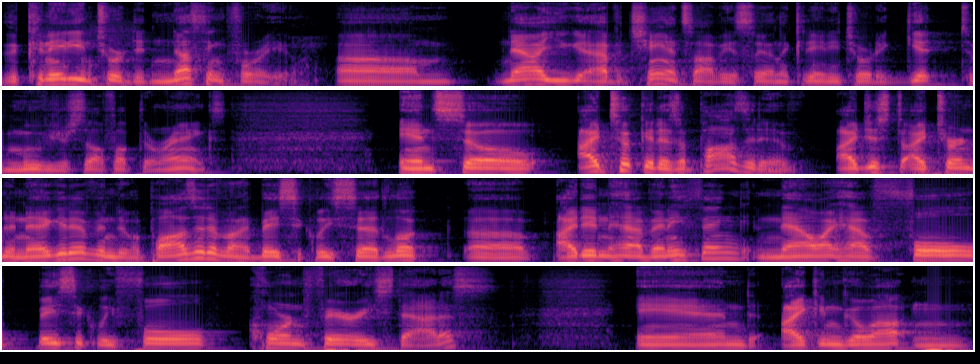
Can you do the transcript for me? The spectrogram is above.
The Canadian tour did nothing for you. Um, now you have a chance, obviously, on the Canadian tour to get to move yourself up the ranks. And so I took it as a positive. I just I turned a negative into a positive, and I basically said, "Look, uh, I didn't have anything. Now I have full, basically full Korn Ferry status, and I can go out and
